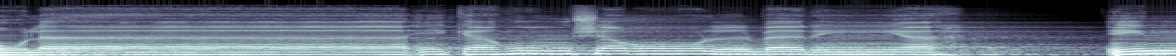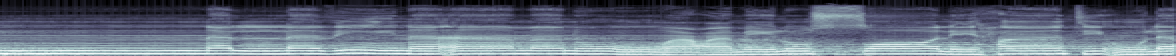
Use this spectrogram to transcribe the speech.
أولئك هم شر البرية. إن الذين آمنوا وعملوا الصالحات أولئك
